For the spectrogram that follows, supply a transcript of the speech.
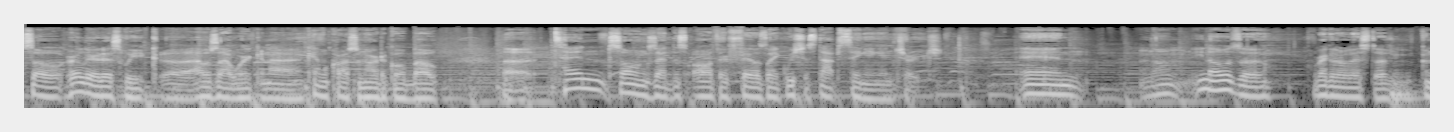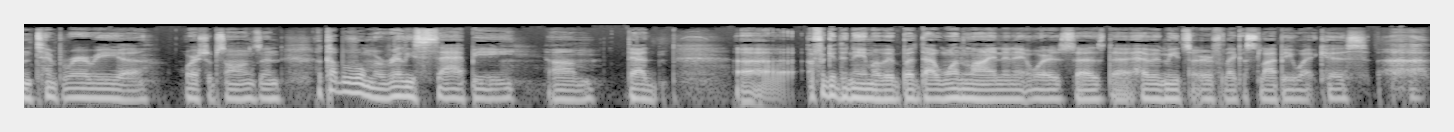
So earlier this week, uh, I was at work and I came across an article about uh, 10 songs that this author feels like we should stop singing in church. And, um, you know, it was a regular list of contemporary uh, worship songs, and a couple of them are really sappy. Um, had uh, I forget the name of it, but that one line in it where it says that heaven meets earth like a sloppy wet kiss. Uh,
